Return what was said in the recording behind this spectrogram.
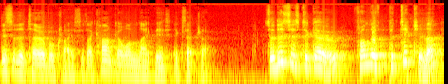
This is a terrible crisis. I can't go on like this, etc. So, this is to go from the particular,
